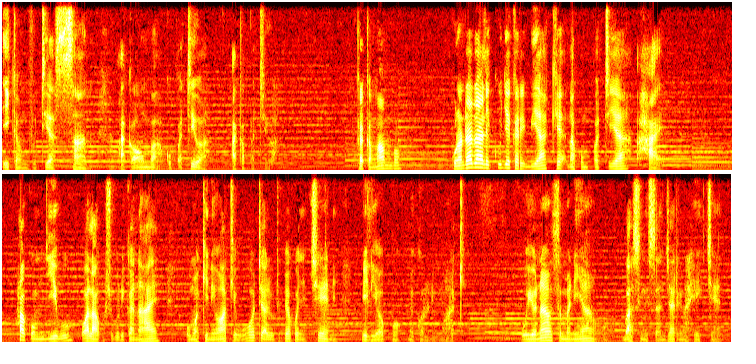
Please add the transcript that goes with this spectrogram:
ikamvutia sana. Akaomba kupatiwa, akapatiwa. Kaka, mambo? Kuna dada alikuja karibu yake na kumpatia hai. Hakumjibu wala hakushughulika naye. Umakini wake wote aliutupia kwenye cheni iliyopo mikononi mwake. Uionayo thamani yangu, basi ni sanjari na hii cheni.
